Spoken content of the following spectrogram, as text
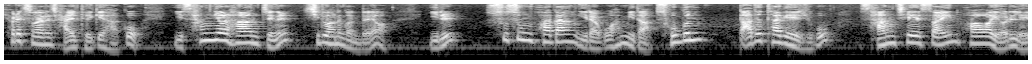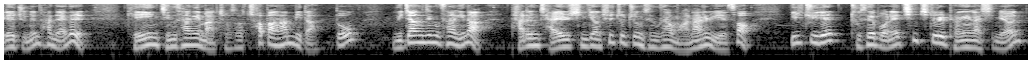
혈액순환을 잘 되게 하고 이 상열하한증을 치료하는 건데요. 이를 수승화강이라고 합니다. 속은 따뜻하게 해주고 상체에 쌓인 화와 열을 내려주는 한약을 개인 증상에 맞춰서 처방합니다. 또 위장 증상이나 다른 자율신경 실조증 증상 완화를 위해서 일주일에 두세 번의 침치료를 병행하시면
